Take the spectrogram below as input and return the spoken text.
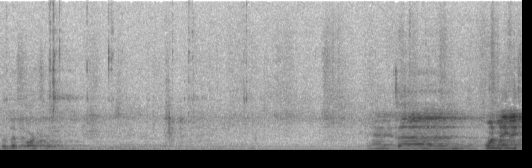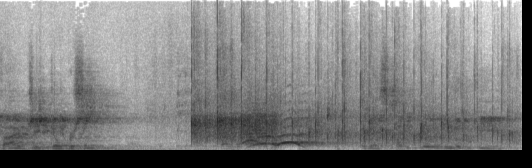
with a forfeit. At uh, 195, Jake Gilberson against Hunter Lupke.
